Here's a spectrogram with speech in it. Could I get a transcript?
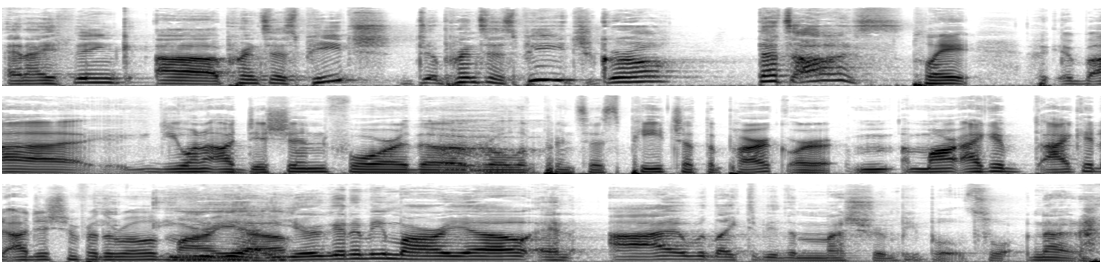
and I think uh, Princess Peach, D- Princess Peach, girl, that's us. Play. Uh, do you want to audition for the role of Princess Peach at the park, or Mar? I could. I could audition for the role of Mario. Yeah, you're gonna be Mario, and I would like to be the mushroom people. Sw- no.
